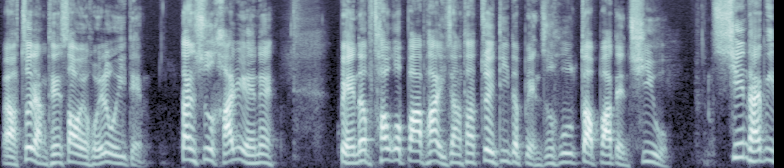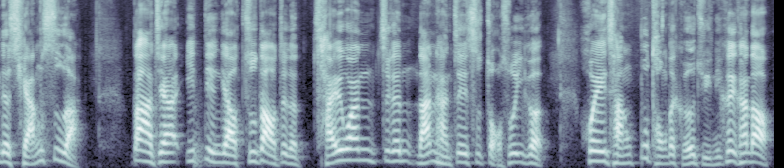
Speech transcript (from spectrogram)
啊，这两天稍微回落一点，但是韩元呢？贬了超过八趴以上，它最低的贬值幅到八点七五。新台币的强势啊，大家一定要知道，这个台湾这跟南韩这一次走出一个非常不同的格局。你可以看到，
